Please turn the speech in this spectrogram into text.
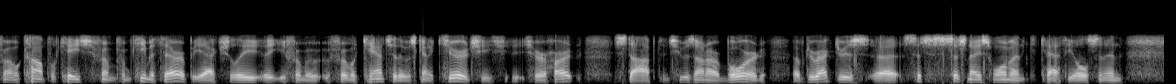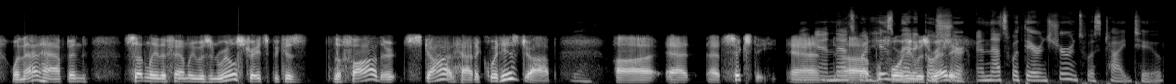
from a complication from from chemotherapy, actually uh, from a from a cancer that was kind of cured. She, she her heart stopped, and she was on our board of directors. Uh, such such a nice woman, Kathy Olson. And when that happened, suddenly the family was in real straits because the father Scott had to quit his job uh, at at sixty, and, and that's uh, what his medical and that's what their insurance was tied to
